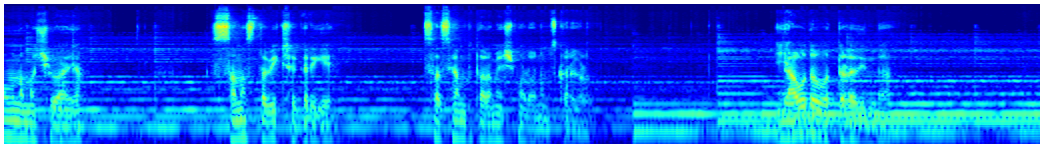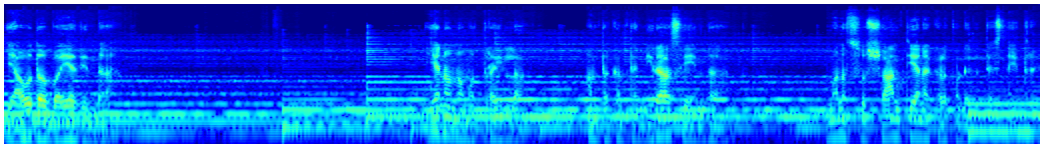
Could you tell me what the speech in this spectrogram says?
ಓಂ ನಮ ಶಿವಾಯ. ಸಮಸ್ತ ವೀಕ್ಷಕರಿಗೆ ಸಸ್ಯಾಮೃತ ರಮೇಶ್ ಮಾಡೋ ನಮಸ್ಕಾರಗಳು. ಯಾವುದೋ ಒತ್ತಡದಿಂದ, ಯಾವುದೋ ಭಯದಿಂದ, ಏನೋ ನಮ್ಮ ಹತ್ರ ಇಲ್ಲ ಅಂತಕ್ಕಂಥ ನಿರಾಸೆಯಿಂದ ಮನಸ್ಸು ಶಾಂತಿಯನ್ನು ಕಳ್ಕೊಂಡಿರುತ್ತೆ ಸ್ನೇಹಿತರೆ.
